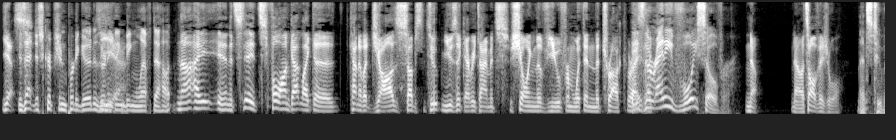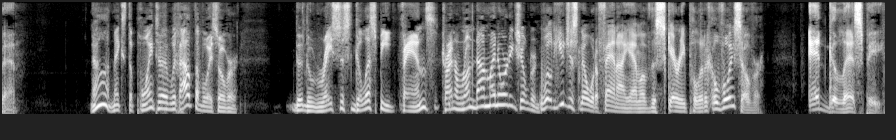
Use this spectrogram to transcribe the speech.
Yes. Is that description pretty good? Is there anything Yeah. being left out? No, I and it's it's full on got like a kind of a Jaws substitute music every time it's showing the view from within the truck. Right? Is there Like- any voiceover? no, no, it's all visual. That's too bad. No, it makes the point uh, without the voiceover. The, the racist Gillespie fans trying to run down minority children. Well, you just know what a fan I am of the scary political voiceover. Ed Gillespie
